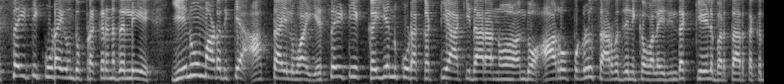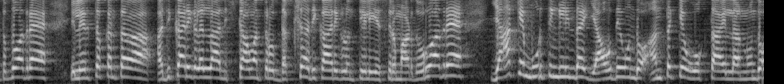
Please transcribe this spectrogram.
ಎಸ್ ಐ ಟಿ ಕೂಡ ಈ ಒಂದು ಪ್ರಕರಣದಲ್ಲಿ ಏನೂ ಮಾಡೋದಕ್ಕೆ ಆಗ್ತಾ ಇಲ್ವಾ? ಎಸ್ ಐ ಟಿ ಕೈಯನ್ನು ಕೂಡ ಕಟ್ಟಿ ಹಾಕಿದಾರ ಅನ್ನೋ ಒಂದು ಆರೋಪಗಳು ಸಾರ್ವಜನಿಕ ವಲಯದಿಂದ ಕೇಳಿ ಬರ್ತಾ ಇರ್ತಕ್ಕಂಥದ್ದು. ಆದರೆ ಇಲ್ಲಿರ್ತಕ್ಕಂಥ ಅಧಿಕಾರಿಗಳೆಲ್ಲ ನಿಷ್ಠಾವಂತರು, ದಕ್ಷ ಅಧಿಕಾರಿಗಳು ಅಂತೇಳಿ ಹೆಸರು ಮಾಡಿದವರು. ಆದರೆ ಯಾಕೆ ಮೂರು ತಿಂಗಳಿಂದ ಯಾವುದೇ ಒಂದು ಹಂತಕ್ಕೆ ಹೋಗ್ತಾ ಇಲ್ಲ ಅನ್ನೋ ಒಂದು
